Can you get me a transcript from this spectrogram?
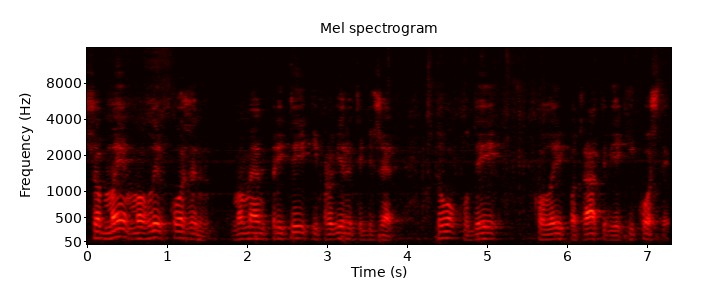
щоб ми могли кожен момент прийти і провірити бюджет, хто куди, коли потратив які кошти.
